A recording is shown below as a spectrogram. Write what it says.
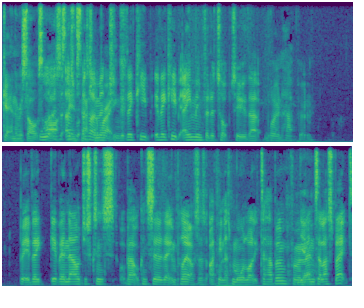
getting the results well, after as, the as, as I international mentioned, if they keep if they keep aiming for the top two, that won't happen. But if they if they're now just cons- about consolidating playoffs, that's- I think that's more likely to happen from a Yeah. mental aspect.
